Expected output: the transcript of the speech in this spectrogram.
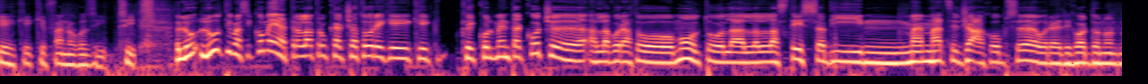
che, che, che, fanno così. Sì. L'ultima, siccome è tra l'altro un calciatore che, che, che col mental coach eh, ha lavorato molto, la, la, la stessa di mm, Marcel Jacobs, ora ricordo non,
